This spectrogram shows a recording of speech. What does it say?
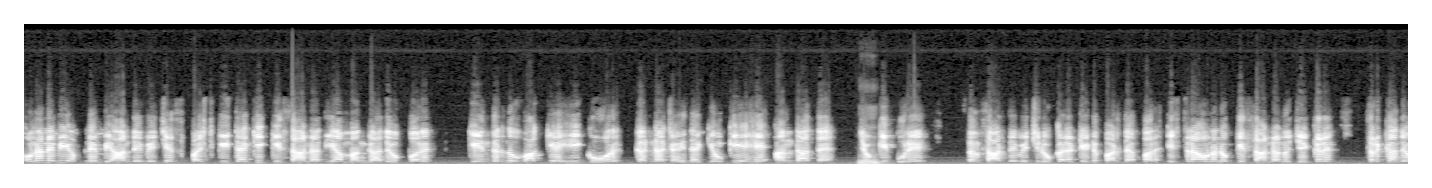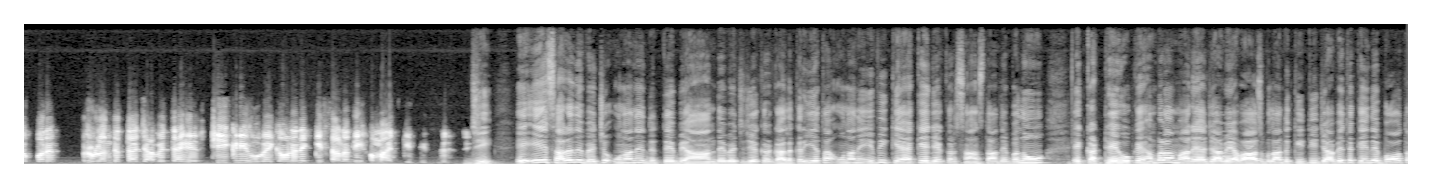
ਉਹਨਾਂ ਨੇ ਵੀ ਆਪਣੇ ਬਿਆਨ ਦੇ ਵਿੱਚ ਸਪਸ਼ਟ ਕੀਤਾ ਕਿ ਕਿਸਾਨਾਂ ਦੀਆਂ ਮੰਗਾਂ ਦੇ ਉੱਪਰ ਕੇਂਦਰ ਨੂੰ ਵਾਕਿਆ ਹੀ ਗੌਰ ਕਰਨਾ ਚਾਹੀਦਾ ਹੈ ਕਿਉਂਕਿ ਇਹ ਅੰਦਾਤ ਹੈ ਜੋ। ਕਿ ਪੂਰੇ ਸੰਸਾਰ ਦੇ ਵਿੱਚ ਲੋਕਾਂ ਦਾ ਢਿੱਡ ਭਰਦਾ ਹੈ, ਪਰ ਇਸ ਤਰ੍ਹਾਂ ਉਹਨਾਂ ਨੂੰ ਕਿਸਾਨਾਂ ਨੂੰ ਜੇਕਰ ਸੜਕਾਂ ਦੇ ਉੱਪਰ ਰੁਲਣ ਜਾਵੇ ਤਾਂ ਇਹ ਠੀਕ ਨਹੀਂ ਹੋਵੇਗਾ ਉਹਨਾਂ ਨੇ ਕਿਸਾਨਾਂ ਦੀ ਹਮਾਇਤ ਕੀਤੀ ਸੀ। ਜੀ ਇਹ ਇਹ ਸਾਰੇ ਦੇ ਵਿੱਚ ਉਹਨਾਂ ਨੇ ਦਿੱਤੇ ਬਿਆਨ ਦੇ ਵਿੱਚ ਜੇਕਰ ਗੱਲ ਕਰੀਏ ਤਾਂ ਉਹਨਾਂ ਨੇ ਇਹ ਵੀ ਕਿਹਾ ਕਿ ਜੇਕਰ ਸੰਸਥਾ ਦੇ ਵੱਲੋਂ ਇਕੱਠੇ ਹੋ ਕੇ ਹੰਬੜਾ ਮਾਰਿਆ ਜਾਵੇ ਆਵਾਜ਼ ਬੁਲੰਦ ਕੀਤੀ ਜਾਵੇ ਤਾਂ ਕਹਿੰਦੇ ਬਹੁਤ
